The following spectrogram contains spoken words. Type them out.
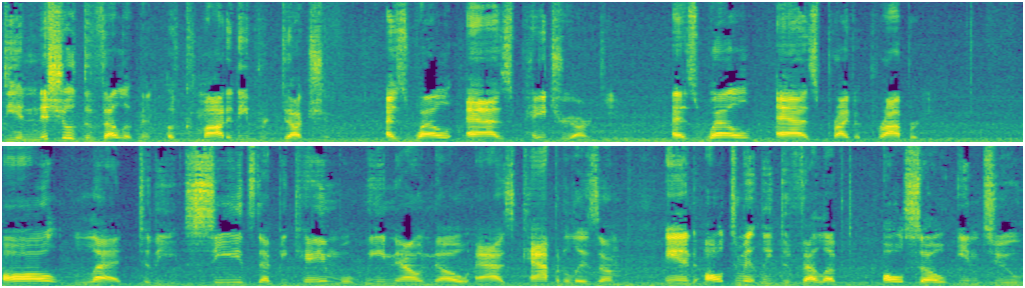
The initial development of commodity production as well as patriarchy, as well as private property, all led to the seeds that became what we now know as capitalism and ultimately developed also into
